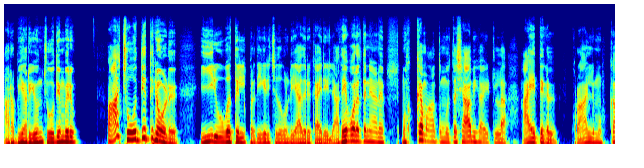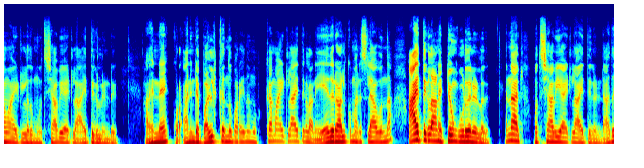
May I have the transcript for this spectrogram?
അറബി അറിയുമെന്ന് ചോദ്യം വരും. അപ്പോൾ ആ ചോദ്യത്തിനോട് ഈ രൂപത്തിൽ പ്രതികരിച്ചതുകൊണ്ട് യാതൊരു കാര്യമില്ല അതേപോലെ തന്നെയാണ് മുഹക്കമാത്ത് മുത്തശാബിഹായിട്ടുള്ള ആയത്തുകൾ. ഖുറാനിൽ മുഹക്കമായിട്ടുള്ളത് മുത്തശാബിയായിട്ടുള്ള ആയത്തുകളുണ്ട്. അതന്നെ ഖുർആാനിന്റെ ബൾക്ക് എന്ന് പറയുന്ന മുഖ്യമായിട്ടുള്ള ആയത്തുകളാണ്. ഏതൊരാൾക്കും മനസ്സിലാവുന്ന ആയത്തുകളാണ് ഏറ്റവും കൂടുതലുള്ളത്. എന്നാൽ മുത്തശാബിയായിട്ടുള്ള ആയത്തുകളുണ്ട്. അത്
